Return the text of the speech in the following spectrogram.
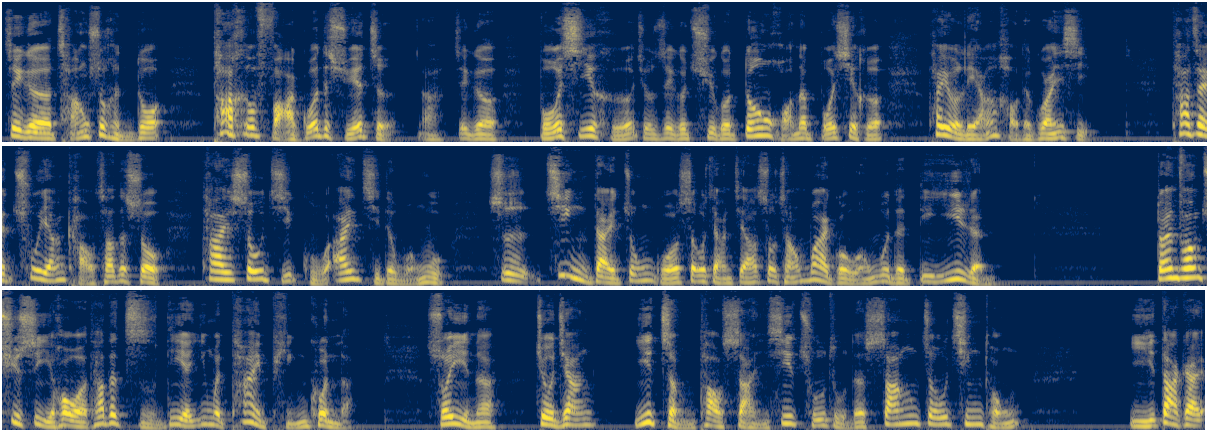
这个藏书很多。他和法国的学者啊，这个伯希和，就是这个去过敦煌的伯希和，他有良好的关系。他在出洋考察的时候，他还收集古埃及的文物，是近代中国收藏家收藏外国文物的第一人。端方去世以后啊，他的子弟啊，因为太贫困了，所以呢，就将一整套陕西出土的商周青铜。以大概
